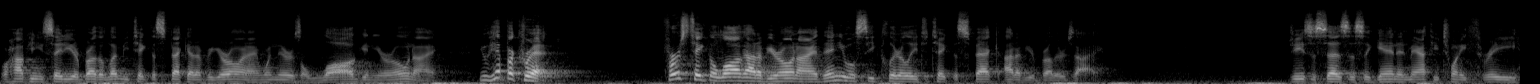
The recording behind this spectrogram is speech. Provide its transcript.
Or how can you say to your brother, Let me take the speck out of your own eye when there is a log in your own eye? You hypocrite! First take the log out of your own eye, then you will see clearly to take the speck out of your brother's eye. Jesus says this again in Matthew 23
